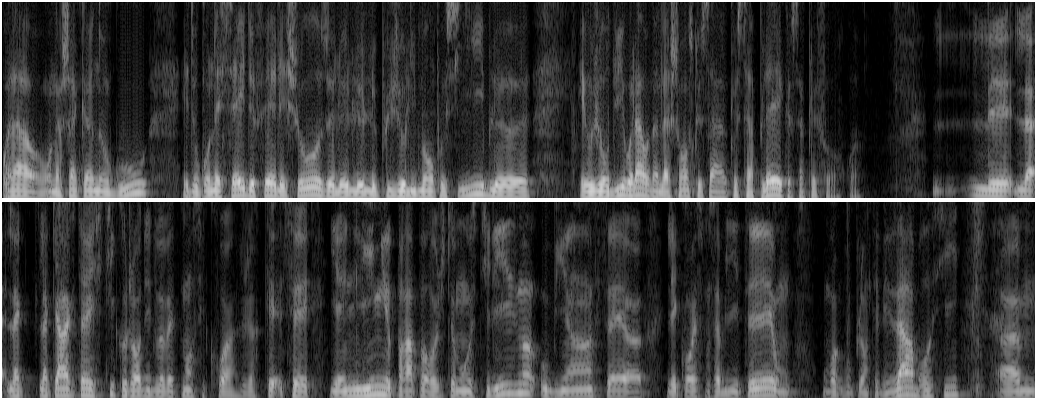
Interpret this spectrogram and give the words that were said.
Voilà, on a chacun nos goûts et donc on essaye de faire les choses le, le- plus joliment possible. Et aujourd'hui, voilà, on a de la chance que ça que ça plaît et que ça plaît fort, quoi. Les, la, la, la caractéristique aujourd'hui de vos vêtements, c'est quoi? Il y a une ligne par rapport justement au stylisme, ou bien c'est euh, l'éco-responsabilité? On, on voit que vous plantez des arbres aussi. Euh,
